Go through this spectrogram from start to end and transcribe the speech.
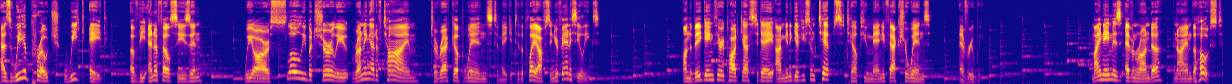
As we approach week eight of the NFL season, we are slowly but surely running out of time to rack up wins to make it to the playoffs in your fantasy leagues. On the Big Game Theory podcast today, I'm going to give you some tips to help you manufacture wins every week. My name is Evan Ronda, and I am the host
